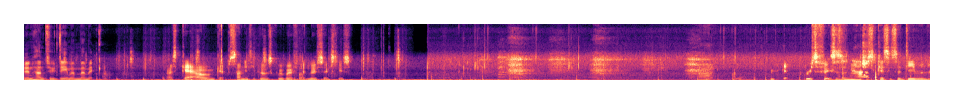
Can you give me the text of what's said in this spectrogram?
Jinn Hantu Demon Mimic. Let's get out and get sanity pills because we're both like low 60s. Huh? Get crucifixes in there just in case it's a demon.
